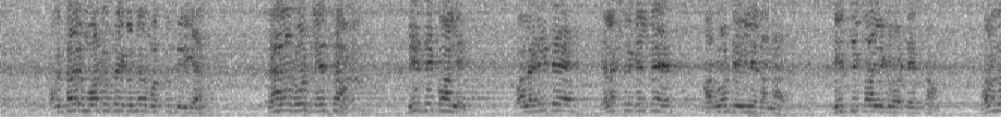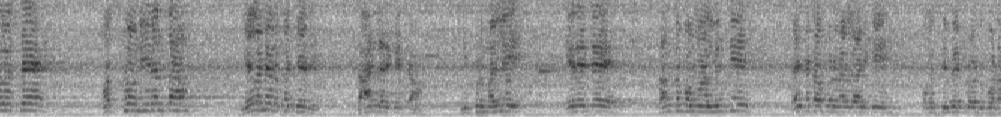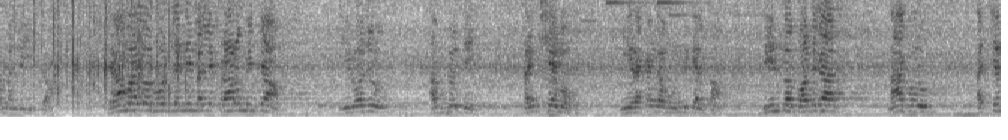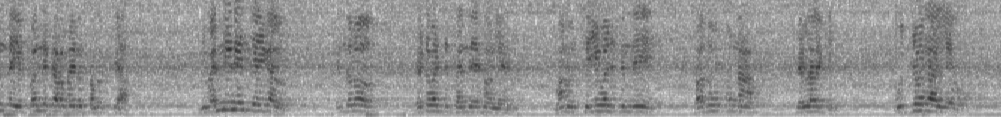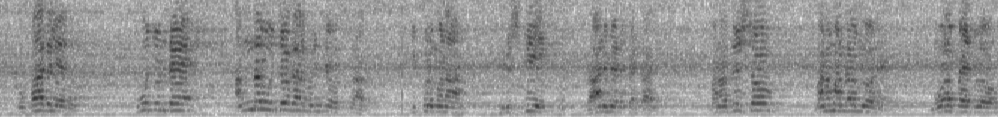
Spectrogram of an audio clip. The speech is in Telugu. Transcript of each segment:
ఒకసారి మోటార్ సైకిల్ మీద మొత్తం తిరిగాను. చాలా రోడ్లు వేసాం. BC colony. వాళ్ళు అడిగితే ఎలక్షన్కి వెళ్తే మా రోడ్డు వేయలేదన్నారు. బీసీ కాలనీకి రోడ్డు వేస్తాం వరదలు వస్తే మొత్తం నీరంతా ఇళ్ళ మీదకి వచ్చేది. దాన్ని అరికెట్టాం. ఇప్పుడు మళ్ళీ ఏదైతే సంత బొమ్మాల నుంచి వెంకటాపురం వెళ్ళడానికి ఒక సిమెంట్ రోడ్డు కూడా మళ్ళీ ఇచ్చాం. గ్రామాల్లో రోడ్లన్నీ మళ్ళీ ప్రారంభించాం. ఈరోజు అభివృద్ధి సంక్షేమం ఈ రకంగా ముందుకెళ్తాం. దీంతో పాటుగా నాకు అత్యంత ఇబ్బందికరమైన సమస్య. ఇవన్నీ నేను చేయగలను. ఇందులో ఎటువంటి సందేహం లేదు. మనం చేయవలసింది చదువుకున్న పిల్లలకి ఉద్యోగాలు లేవు. ఉపాధి లేదు. కూర్చుంటే అందరూ ఉద్యోగాల గురించి వస్తున్నారు. ఇప్పుడు మన దృష్టి దాని మీద పెట్టాలి. మన అదృష్టం మన మండలంలోనే. మూలపేటలో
